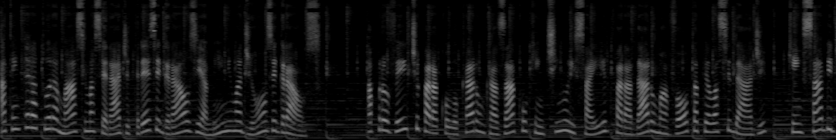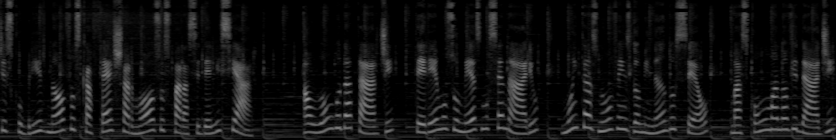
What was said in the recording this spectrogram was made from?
A temperatura máxima será de 13 graus e a mínima de 11 graus. Aproveite para colocar um casaco quentinho e sair para dar uma volta pela cidade, quem sabe descobrir novos cafés charmosos para se deliciar. Ao longo da tarde, teremos o mesmo cenário, muitas nuvens dominando o céu, mas com uma novidade:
